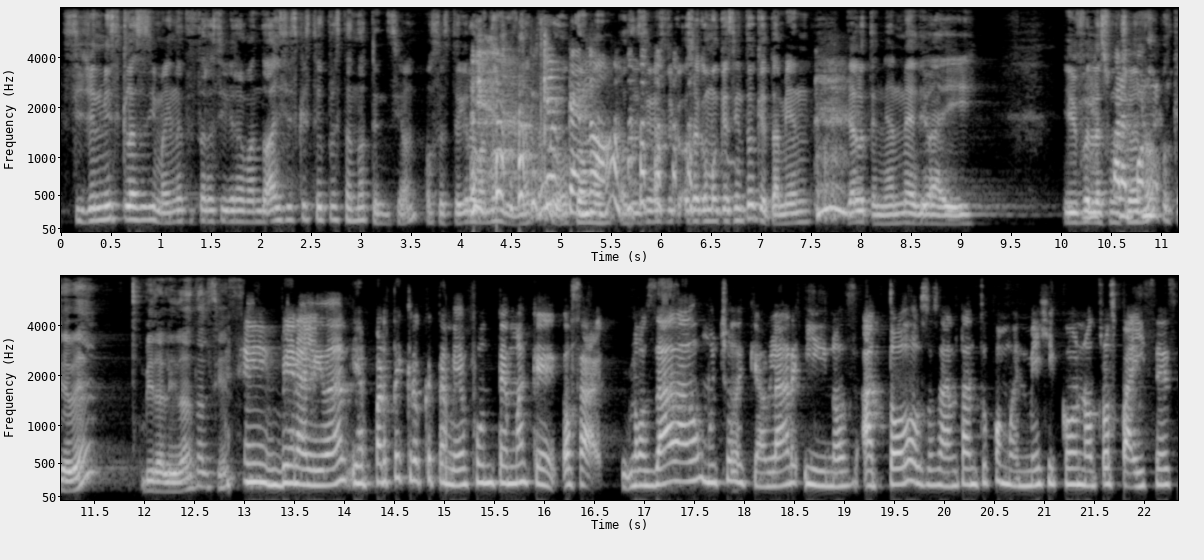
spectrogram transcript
si yo en mis clases, imagínate estar así grabando, ay, si es que estoy prestando atención, o sea, estoy grabando mis notas, o, no. o, sea, como que siento que también ya lo tenían medio ahí y pues les funcionó, porque ve, viralidad al 100. Sí, viralidad. Y aparte creo que también fue un tema que, o sea, nos ha dado mucho de qué hablar y nos, a todos, o sea, tanto como en México, en otros países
